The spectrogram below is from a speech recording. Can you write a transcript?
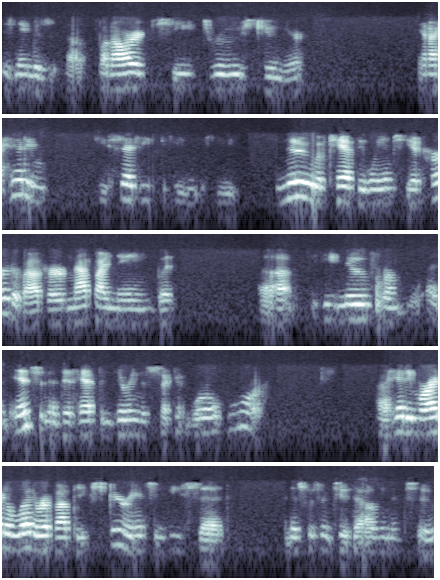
His name was uh, Bernard C. Drews Jr. and I had him. He said he he, he knew of Cathy Williams. He had heard about her, not by name, but uh, he knew from an incident that happened during the Second World War. I had him write a letter about the experience, and he said, and this was in 2002,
